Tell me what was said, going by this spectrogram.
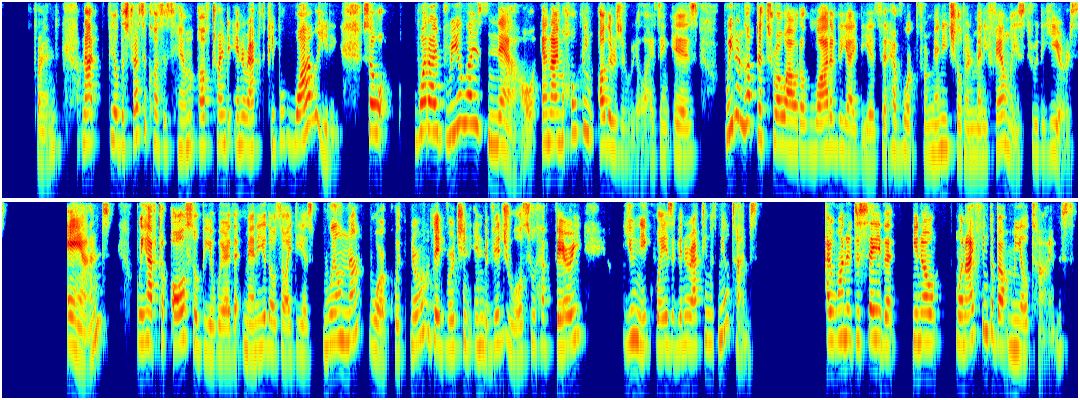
friend, not feel the stress it causes him of trying to interact with people while eating. So, what I realize now, and I'm hoping others are realizing, is we don't have to throw out a lot of the ideas that have worked for many children, many families through the years. And we have to also be aware that many of those ideas will not work with neurodivergent individuals who have very unique ways of interacting with mealtimes. I wanted to say that, you know, when I think about meal times,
